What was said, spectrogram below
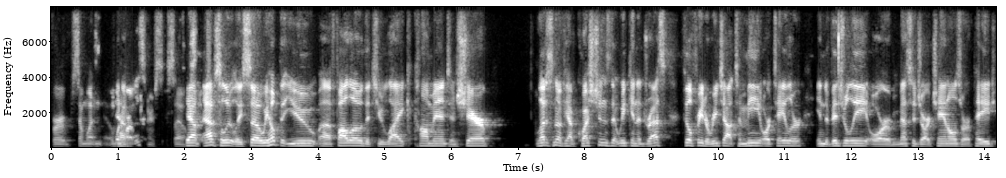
for someone one yeah. of our listeners so. Yeah absolutely. So we hope that you uh, follow that you like comment and share. Let us know if you have questions that we can address. Feel free to reach out to me or taylor individually or message our channels or our page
